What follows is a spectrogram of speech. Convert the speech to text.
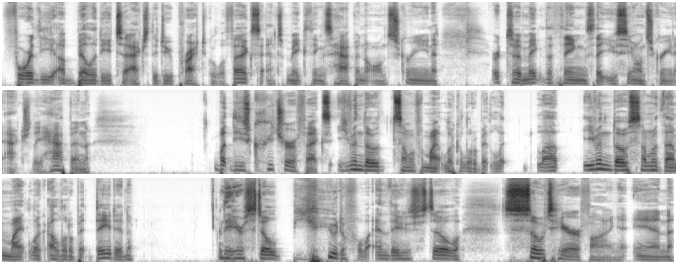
for the ability to actually do practical effects and to make things happen on screen, or to make the things that you see on screen actually happen but these creature effects, even though some of them might look a little bit, li- even though some of them might look a little bit dated, they are still beautiful and they're still so terrifying. And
